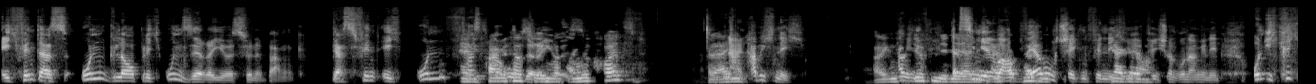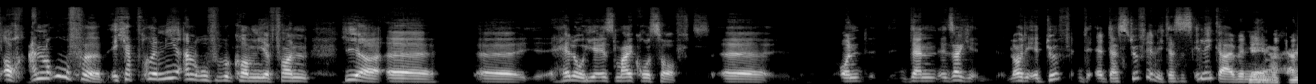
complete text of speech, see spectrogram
Ich finde das unglaublich unseriös für eine Bank. Das finde ich unfassbar ja, die Frage, unseriös. Hast du irgendwas angekreuzt? Nein, habe ich nicht. Eigentlich dürfen die Dass sie mir überhaupt Werbung schicken, finde ich, ja, genau. find ich schon unangenehm. Und ich kriege auch Anrufe. Ich habe früher nie Anrufe bekommen hier von hier, äh, äh, hello, hier ist Microsoft. Äh, und dann sage ich, Leute, ihr dürft, das dürft ihr nicht, das ist illegal, wenn ihr, ja, mich, an,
